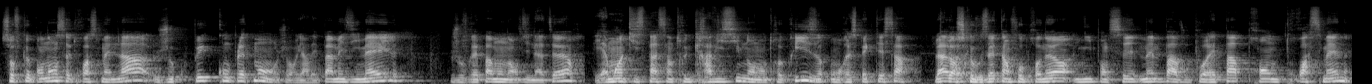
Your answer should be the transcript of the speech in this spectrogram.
Sauf que pendant ces trois semaines-là, je coupais complètement. Je regardais pas mes emails, j'ouvrais pas mon ordinateur. Et à moins qu'il se passe un truc gravissime dans l'entreprise, on respectait ça. Là, lorsque vous êtes infopreneur, n'y pensez même pas. Vous ne pourrez pas prendre trois semaines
